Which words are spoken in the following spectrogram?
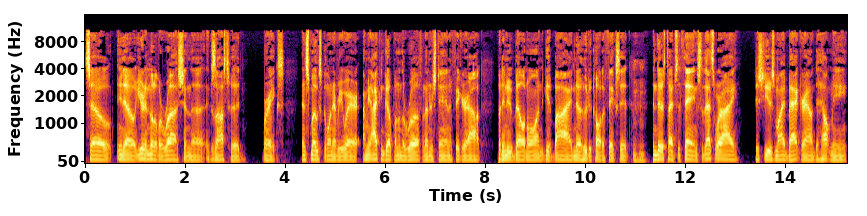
So you know, you're in the middle of a rush and the exhaust hood breaks and smoke's going everywhere. I mean, I can go up on the roof and understand and figure out, put a new belt on, get by, know who to call to fix it, and those types of things. So that's where I just use my background to help me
